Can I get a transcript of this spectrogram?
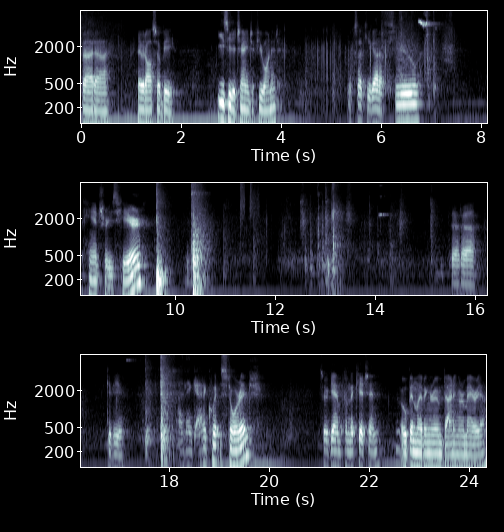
but uh, they would also be easy to change if you wanted. Looks like you got a few pantries here. That uh, give you I think adequate storage. So again, from the kitchen, open living room, dining room area,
